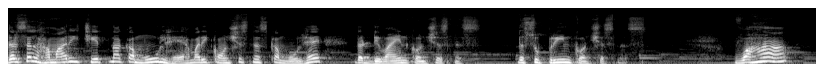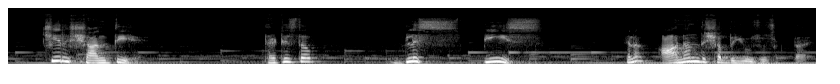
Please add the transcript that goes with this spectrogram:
दरअसल हमारी चेतना का मूल है, हमारी कॉन्शियसनेस का मूल है the divine consciousness the supreme consciousness वहाँ चिर शांति है। That is the bliss peace है ना? आनंद शब्द यूज़ हो सकता है।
